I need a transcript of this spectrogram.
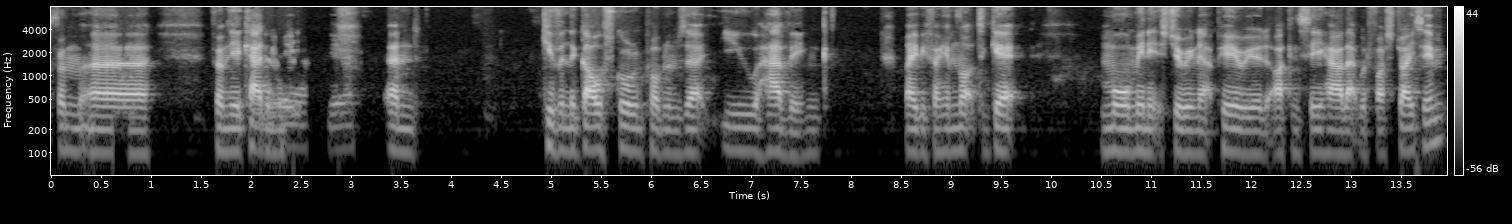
From uh, from the academy, Yeah. and given the goal scoring problems that you were having, maybe for him not to get more minutes during that period, I can see how that would frustrate him.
